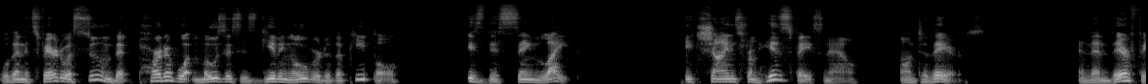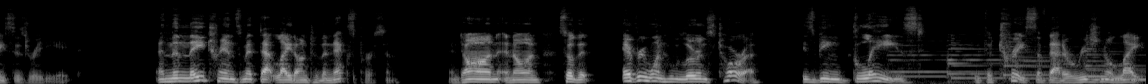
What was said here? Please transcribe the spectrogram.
well, then it's fair to assume that part of what Moses is giving over to the people is this same light. It shines from his face now onto theirs. And then their faces radiate. And then they transmit that light onto the next person, and on and on, so that everyone who learns Torah is being glazed with a trace of that original light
